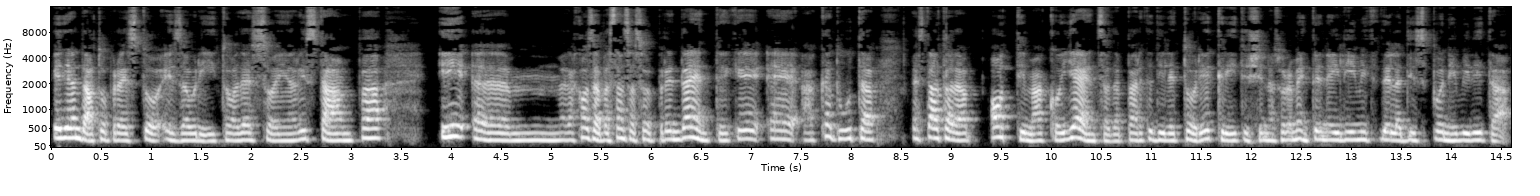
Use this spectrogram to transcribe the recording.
ed è andato presto esaurito. Adesso è in ristampa e ehm, la cosa abbastanza sorprendente che è accaduta è stata l'ottima accoglienza da parte di lettori e critici, naturalmente nei limiti della disponibilità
